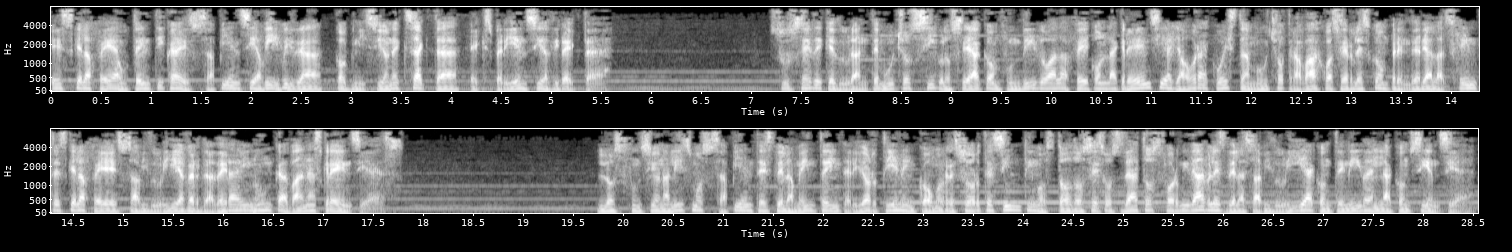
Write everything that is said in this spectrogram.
Es que la fe auténtica es sapiencia vívida, cognición exacta, experiencia directa. Sucede que durante muchos siglos se ha confundido a la fe con la creencia y ahora cuesta mucho trabajo hacerles comprender a las gentes que la fe es sabiduría verdadera y nunca vanas creencias. Los funcionalismos sapientes de la mente interior tienen como resortes íntimos todos esos datos formidables de la sabiduría contenida en la conciencia.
